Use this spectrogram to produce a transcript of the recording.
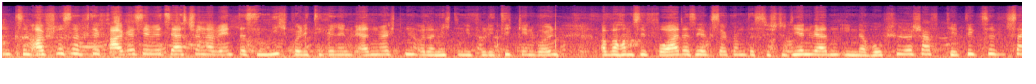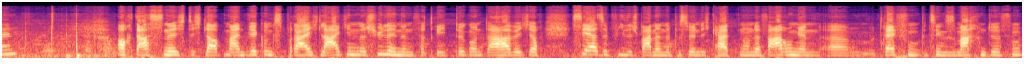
Und zum Abschluss noch die Frage, Sie haben jetzt erst schon erwähnt, dass Sie nicht Politikerin werden möchten oder nicht in die Politik gehen wollen, aber haben Sie vor, dass Sie gesagt haben, dass Sie studieren werden, in der Hochschülerschaft tätig zu sein? Auch das nicht. Ich glaube, mein Wirkungsbereich lag in der Schülerinnenvertretung und da habe ich auch sehr, sehr viele spannende Persönlichkeiten und Erfahrungen ähm, treffen bzw. machen dürfen.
